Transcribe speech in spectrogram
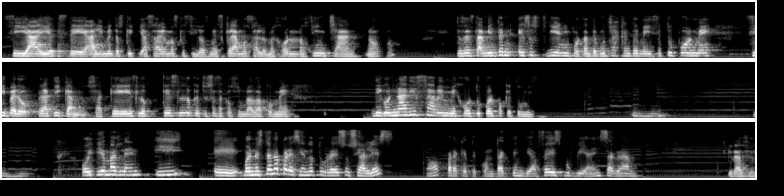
si hay este, alimentos que ya sabemos que si los mezclamos a lo mejor nos hinchan, ¿no? Entonces también eso es bien importante. Mucha gente me dice, tú ponme, sí, pero platícame, o sea, ¿qué es lo, qué es lo que tú estás acostumbrado a comer? Digo, nadie sabe mejor tu cuerpo que tú mismo. Oye, Marlene, y eh, bueno, están apareciendo tus redes sociales, ¿no? Para que te contacten vía Facebook, vía Instagram. Gracias.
